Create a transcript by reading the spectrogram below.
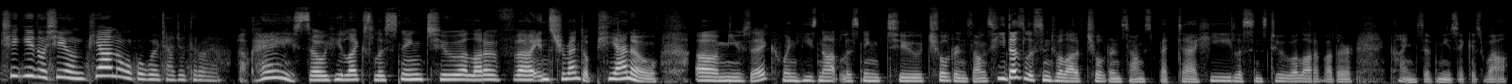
치기도 쉬운 피아노 곡을 자주 들어요. Okay, so he likes listening to a lot of uh, instrumental piano uh, music when he's not listening to children's songs. He does listen to a lot of children's songs, but uh, he listens to a lot of other kinds of music as well.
